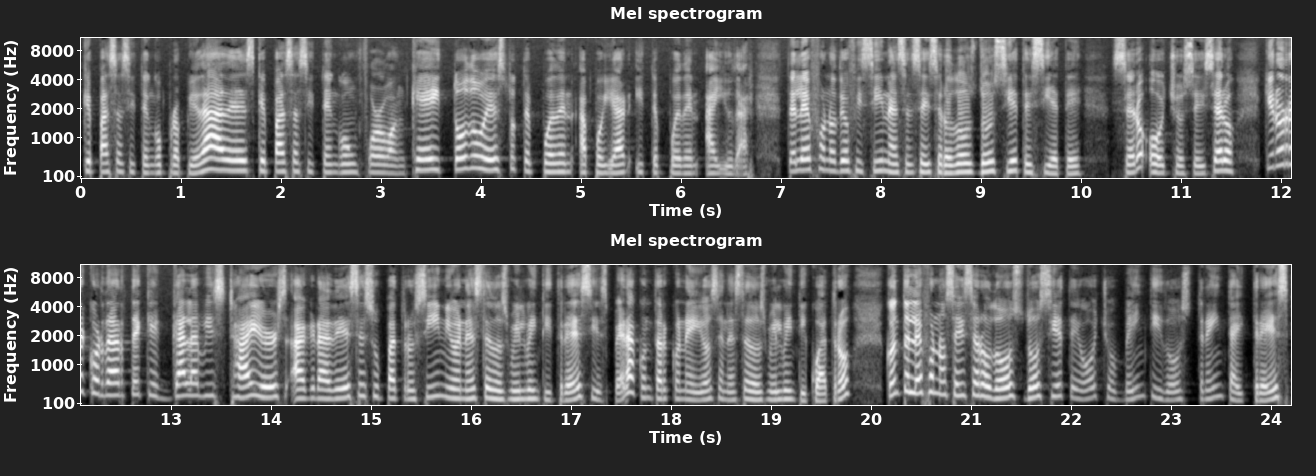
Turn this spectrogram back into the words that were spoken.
¿Qué pasa si tengo propiedades? ¿Qué pasa si tengo un 401k? Todo esto te pueden apoyar y te pueden ayudar. Teléfono de oficina es el 602 277 0860. Quiero recordarte que Galavis Tires agradece su patrocinio en este 2023 y espera contar con ellos en este 2024 con teléfono 602-278-2233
